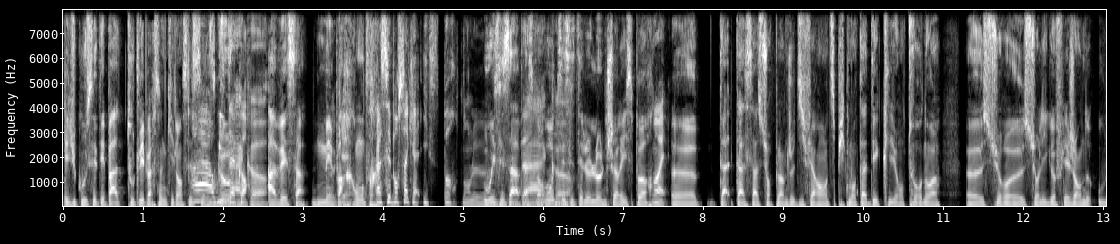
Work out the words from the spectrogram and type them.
Et du coup, c'était pas toutes les personnes qui lançaient Ah, oui, CSGO d'accord. avaient ça. Mais par contre, Ah, c'est pour ça qu'il y a Xport dans le. Oui, c'est ça, parce qu'en gros, tu sais, D'accord. c'était le launcher e-sport. Ouais. Euh, t'as, ça sur plein de jeux différents. Typiquement, t'as des clients tournois euh, sur, euh, sur League of Legends où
